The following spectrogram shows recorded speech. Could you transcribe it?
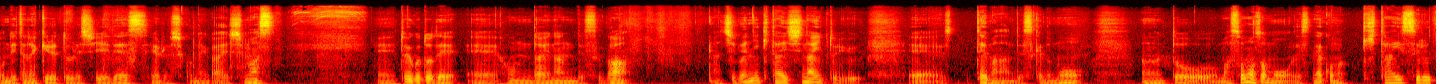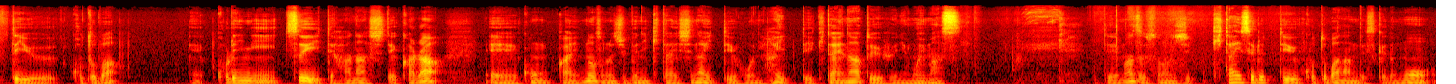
運んでいただけると嬉しいです。よろしくお願いします、えということで、え本題なんですが自分に期待しないという、えテーマなんですけどもうんとまあ、そもそもですねこの「期待する」っていう言葉これについて話してから、えー、今回のその自分に期待しないっていう方に入っていきたいなというふうに思います。でまずその期待するっていう言葉なんですけども、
